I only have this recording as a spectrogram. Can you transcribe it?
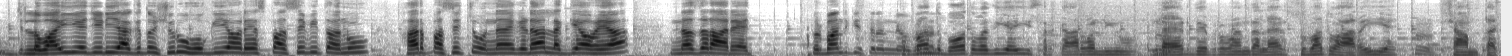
ਜ- ਲਵਾਈ ਹੈ ਜਿਹੜੀ ਅੱਗ ਤੋਂ ਸ਼ੁਰੂ ਹੋ ਗਈ ਹੈ ਔਰ ਇਸ ਪਾਸੇ ਵੀ ਤੁਹਾਨੂੰ ਹਰ ਪਾਸੇ ਝੋਨਾ ਜਿਹੜਾ ਲੱਗਿਆ ਹੋਇਆ ਨਜ਼ਰ ਆ ਰਿਹਾ ਪ੍ਰਬੰਧ ਕਿਸ ਤਰ੍ਹਾਂ ਦੇ ਨੇ ਪ੍ਰਬੰਧ ਬਹੁਤ ਵਧੀਆ ਜੀ ਸਰਕਾਰ ਵੱਲੋਂ ਲਾਈਟ ਦੇ ਪ੍ਰਬੰਧ ਆ ਲਾਈਟ ਸਵੇਰ ਤੋਂ ਆ ਰਹੀ ਹੈ ਸ਼ਾਮ ਤੱਕ।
